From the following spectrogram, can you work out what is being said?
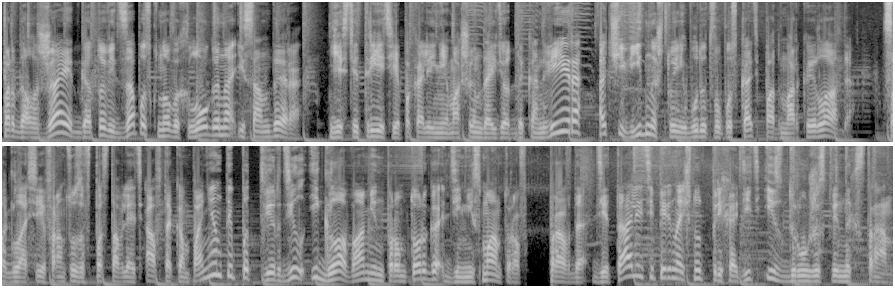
продолжает готовить запуск новых Логана и Сандера. Если третье поколение машин дойдет до конвейера, очевидно, что их будут выпускать под маркой «Лада». Согласие французов поставлять автокомпоненты подтвердил и глава Минпромторга Денис Мантуров. Правда, детали теперь начнут приходить из дружественных стран.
